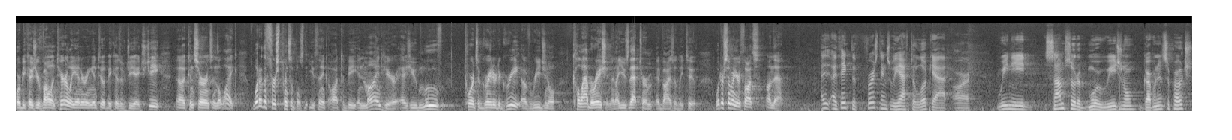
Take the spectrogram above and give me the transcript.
or because you're voluntarily entering into it because of GHG uh, concerns and the like. What are the first principles that you think ought to be in mind here as you move towards a greater degree of regional collaboration? And I use that term advisedly too. What are some of your thoughts on that? I, I think the first things we have to look at are we need some sort of more regional governance approach,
